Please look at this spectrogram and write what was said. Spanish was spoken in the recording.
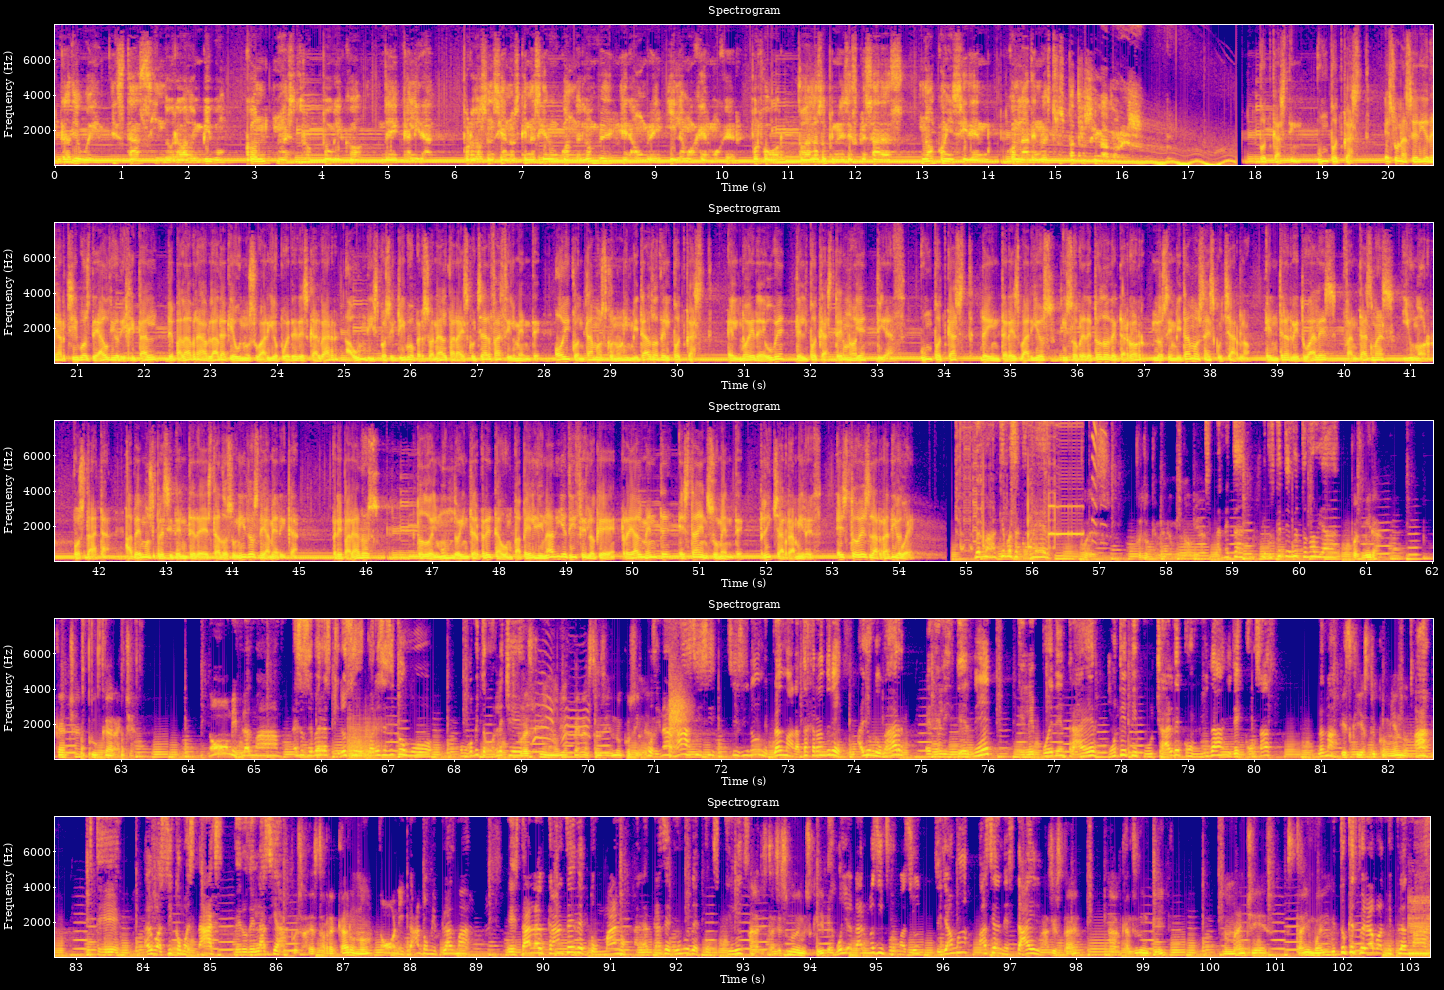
Radio Way está siendo grabado en vivo con nuestro público de calidad por dos ancianos que nacieron cuando el hombre era hombre y la mujer mujer. Por favor, todas las opiniones expresadas no coinciden con la de nuestros patrocinadores. Podcasting, un podcast. Es una serie de archivos de audio digital, de palabra hablada que un usuario puede descargar a un dispositivo personal para escuchar fácilmente. Hoy contamos con un invitado del podcast, el Noé V, del podcaster Noé Díaz. Un podcast de interés varios y sobre de todo de terror, los invitamos a escucharlo. Entre rituales, fantasmas y humor. Postdata. Habemos presidente de Estados Unidos de América. ¿Preparados? Todo el mundo interpreta un papel y nadie dice lo que realmente está en su mente. Richard Ramírez. Esto es la radio E. ¿qué vas a comer? Pues, pues lo que me dio mi novia. La neta, ¿y pues qué te envió tu novia? Pues mira, cacha cucaracha. No, mi plasma, eso se ve resquiroso, parece así como, como gomito con leche. Pero es que mi novia apenas está haciendo cocinar. Cocinar, ah, sí, sí, sí, sí, no, mi plasma, la está agarrando, mire, hay un lugar en el internet que le pueden traer un titipuchal de comida y de cosas. Plasma, Es que ya estoy comiendo. ah, este, algo así como snacks, pero del Asia. Pues ha de estar re caro, ¿no? No, ni tanto, mi plasma. Está al alcance de tu mano, al alcance de uno de tus clics. A la distancia es uno de mis Te clips. voy a dar más información. Se llama Asian Style. Así está, al alcance de un clic. No manches, está bien ¿Y bueno. tú qué esperabas, mi plasma?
